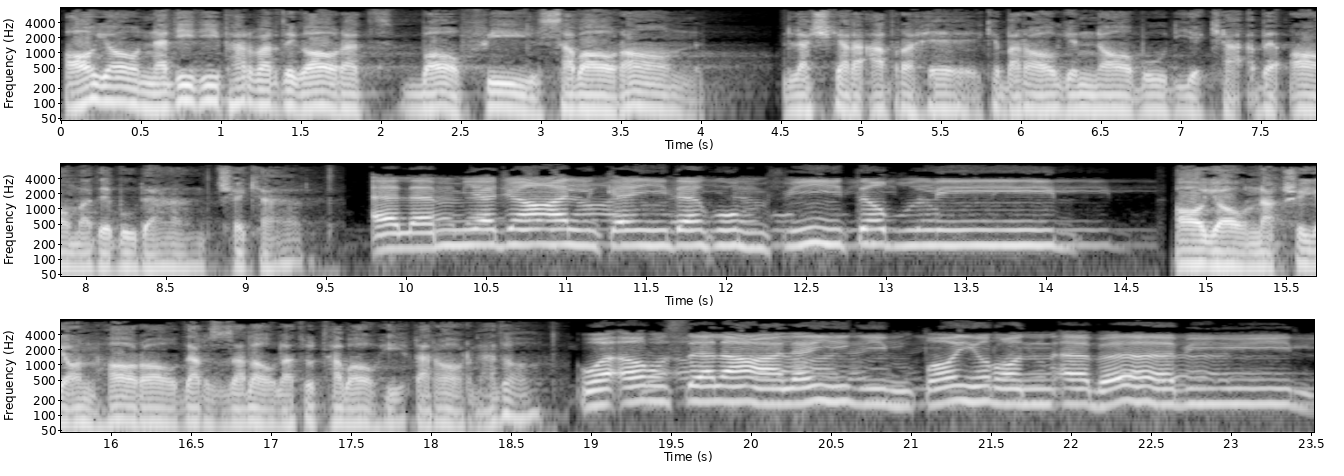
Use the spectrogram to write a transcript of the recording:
آیا ندیدی پروردگارت با فیل سواران؟ لشکر ابرهه که برای نابودی کعبه آمده بودند چه کرد؟ الم یجعل کیدهم فی تضلیل؟ آیا نقشه آنها را در زلالت و تباهی قرار نداد؟ و ارسل علیهم طیرا ابابیل.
